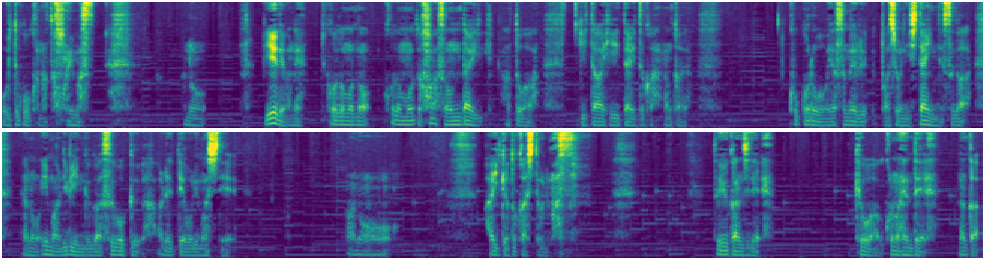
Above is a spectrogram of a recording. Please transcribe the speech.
置いとこうかなと思います。あの、家ではね、子供の、子供と遊んだり、あとはギター弾いたりとか、なんか、心を休める場所にしたいんですが、あの、今リビングがすごく荒れておりまして、あの、廃墟とかしております。という感じで、今日はこの辺で、なんか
